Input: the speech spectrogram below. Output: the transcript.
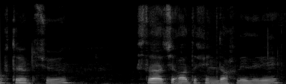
abituriyent üçün İstifadəçi adlı filmi daxil edirik.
